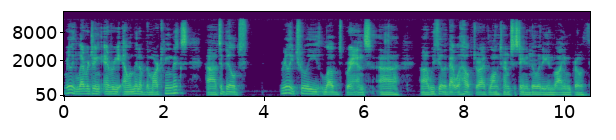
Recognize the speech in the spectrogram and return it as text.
really leveraging every element of the marketing mix uh, to build really truly loved brands. Uh, uh we feel that that will help drive long-term sustainability and volume growth.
